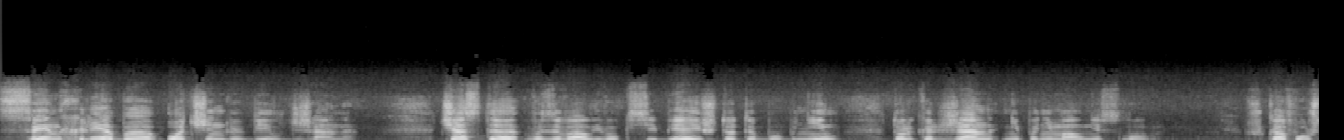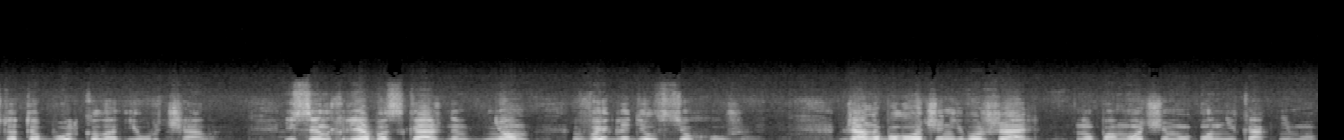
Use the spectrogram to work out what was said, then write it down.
Сын хлеба очень любил Джана. Часто вызывал его к себе и что-то бубнил, только Джан не понимал ни слова. В шкафу что-то булькало и урчало. И сын хлеба с каждым днем выглядел все хуже. Джану было очень его жаль, но помочь ему он никак не мог.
